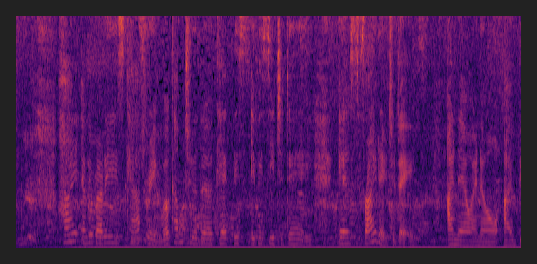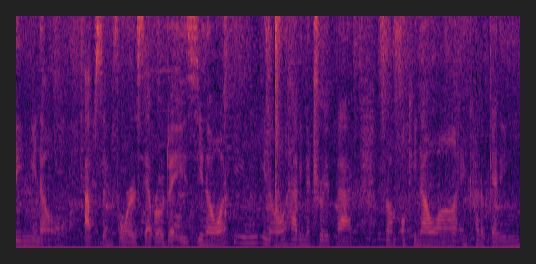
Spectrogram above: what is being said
Hi everybody, it's Catherine. Welcome to the Catfish ABC today. It's Friday today. I know, I know, I've been, you know, absent for several days. You know, I've been, you know, having a trip back from Okinawa and kind of getting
